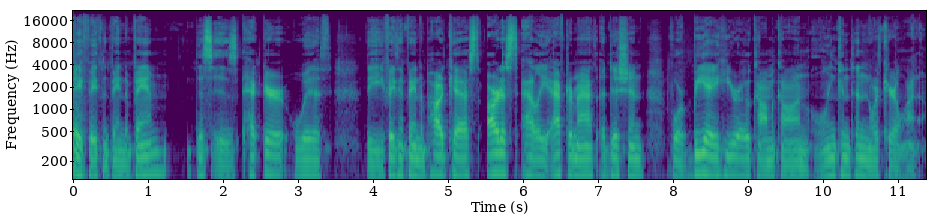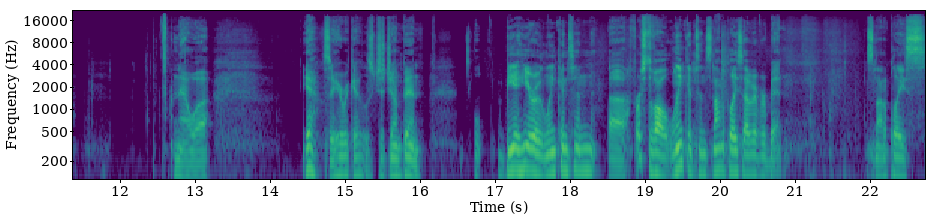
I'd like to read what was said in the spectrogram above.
Hey, Faith and Fandom fam. This is Hector with the Faith and Fandom podcast, Artist Alley Aftermath edition for Be a Hero Comic Con, Lincolnton, North Carolina. Now, uh, yeah, so here we go. Let's just jump in. Be a Hero Lincolnton. Uh, first of all, Lincolnton's not a place I've ever been. It's not a place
